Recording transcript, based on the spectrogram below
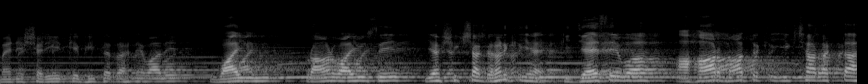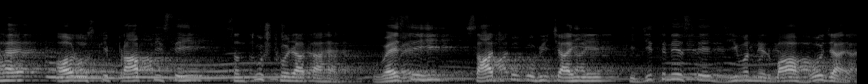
मैंने शरीर के भीतर रहने वाले वायु प्राण वायु से यह शिक्षा ग्रहण की है कि जैसे वह आहार मात्र की इच्छा रखता है और उसकी प्राप्ति से ही संतुष्ट हो जाता है, वैसे ही साधकों को भी चाहिए कि जितने से जीवन निर्वाह हो जाए,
